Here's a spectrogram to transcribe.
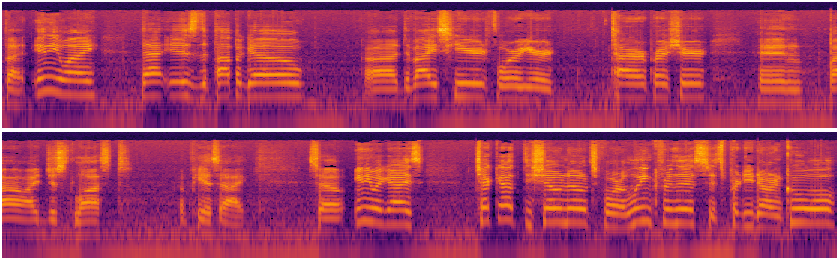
But anyway, that is the Papago uh, device here for your tire pressure. And wow, I just lost a PSI. So anyway, guys, check out the show notes for a link for this. It's pretty darn cool.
